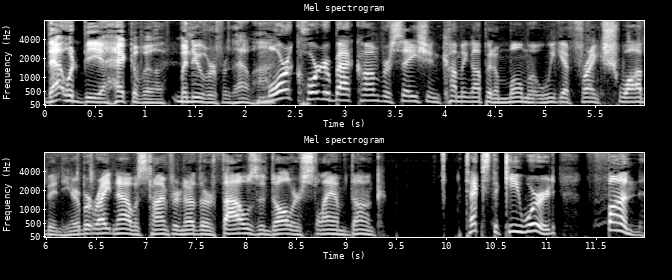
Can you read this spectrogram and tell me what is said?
That would be a heck of a maneuver for them, huh? More quarterback conversation coming up in a moment when we get Frank Schwab in here. But right now it's time for another thousand dollar slam dunk. Text the keyword fun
